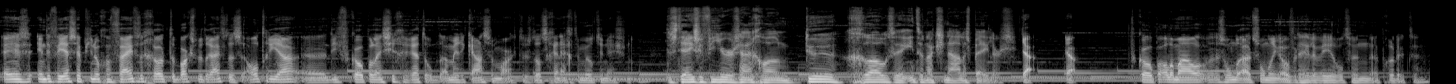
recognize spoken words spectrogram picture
En in de VS heb je nog een vijfde groot tabaksbedrijf, dat is Altria. Uh, die verkoopt alleen sigaretten op de Amerikaanse markt. Dus dat is geen echte multinational. Dus deze vier zijn gewoon de grote internationale spelers? Ja, ja. Verkopen allemaal zonder uitzondering over de hele wereld hun producten.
